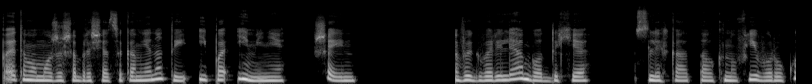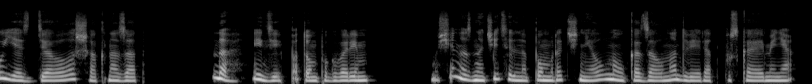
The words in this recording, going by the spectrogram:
«Поэтому можешь обращаться ко мне на «ты» и по имени. Шейн». «Вы говорили об отдыхе». Слегка оттолкнув его руку, я сделала шаг назад. «Да, иди, потом поговорим». Мужчина значительно помрачнел, но указал на дверь, отпуская меня.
